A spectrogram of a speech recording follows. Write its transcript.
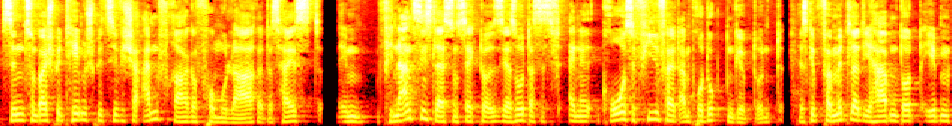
sind zum Beispiel themenspezifische Anfrageformulare. Das heißt, im Finanzdienstleistungssektor ist es ja so, dass es eine große Vielfalt an Produkten gibt. Und es gibt Vermittler, die haben dort eben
